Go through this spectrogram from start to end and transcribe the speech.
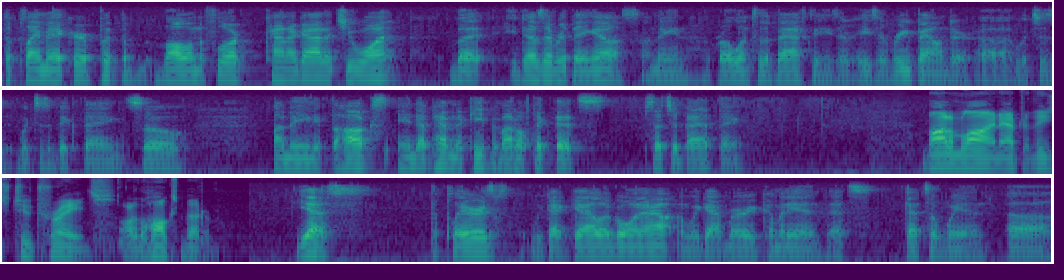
the playmaker, put the ball on the floor kind of guy that you want but he does everything else. I mean, roll into the basket. He's a he's a rebounder, uh, which is which is a big thing. So, I mean, if the Hawks end up having to keep him, I don't think that's such a bad thing. Bottom line, after these two trades, are the Hawks better? Yes, the players. We got Gallo going out, and we got Murray coming in. That's that's a win. Uh,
